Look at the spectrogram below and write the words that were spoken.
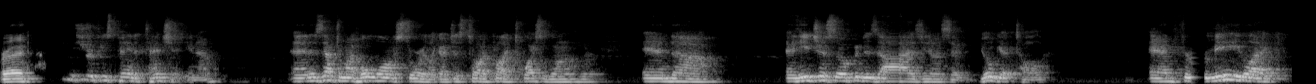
Right. I'm not sure if he's paying attention, you know? And this is after my whole long story, like I just told, I probably twice as long. of it. And uh, and he just opened his eyes, you know, and said, "You'll get taller." And for me, like,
